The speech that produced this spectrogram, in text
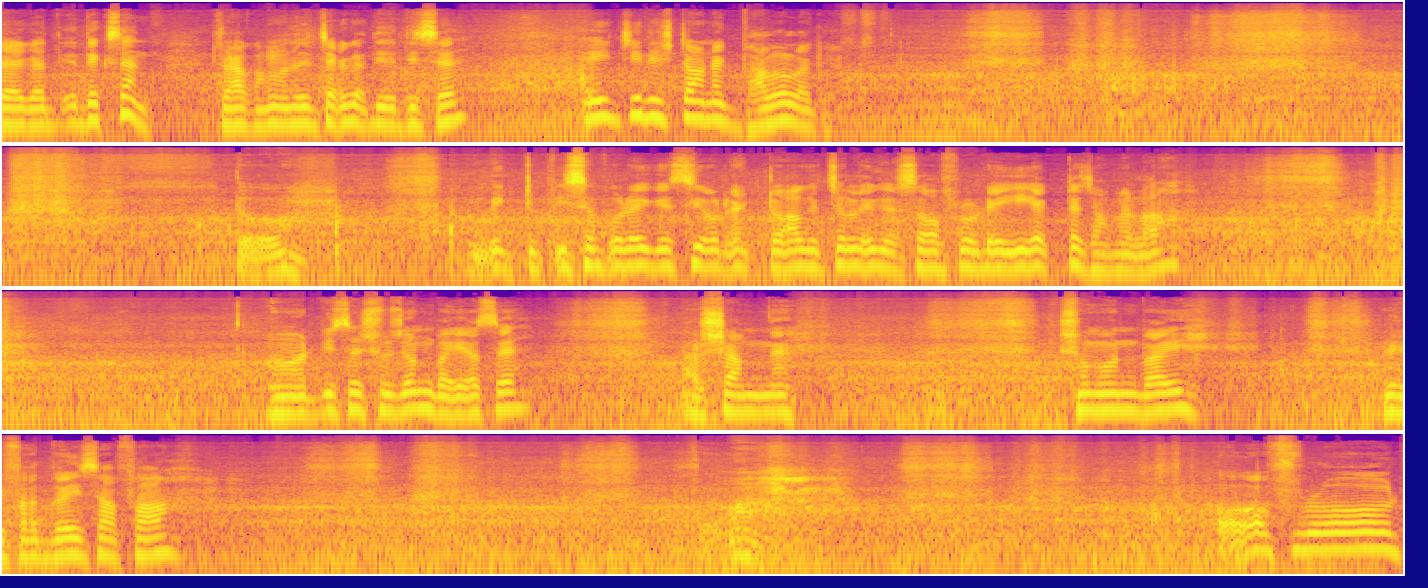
জায়গা দিয়ে, দেখছেন? ট্রাক আমাদের জায়গা দিয়ে দিছে। এই জিনিসটা অনেক ভালো লাগে। তো আমি একটু পিছে পড়ে গেছি, ওরা একটু আগে চলে গেছে অফ রোডে এই একটা ঝামেলা। আমার পিছে সুজন ভাই আছে, আর সামনে সুমন ভাই, রিফাত ভাই, সাফা। অফ রোড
